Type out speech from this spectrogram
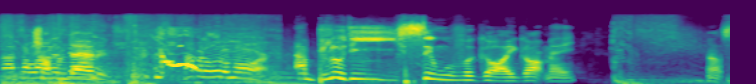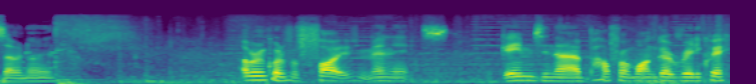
That's a lot Chop of him down. damage. Have it a little more. A bloody silver guy got me. That's so annoying. I've been recording for five minutes. Games in uh, Battlefront 1 go really quick.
